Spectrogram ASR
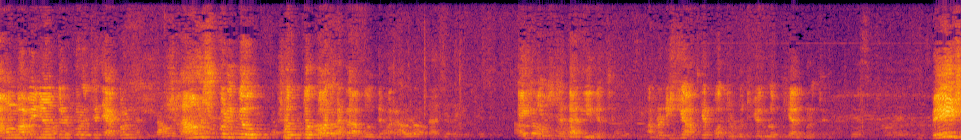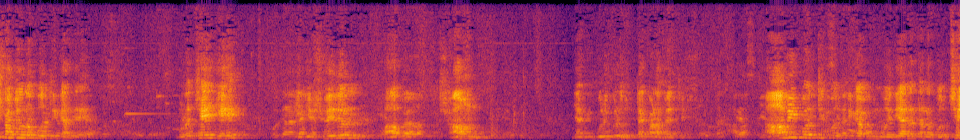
এমন ভাবে নিয়ন্ত্রণ করেছে যে এখন সাহস করে কেউ সত্য কথাটা বলতে পারে এই অবস্থায় দাঁড়িয়ে গেছে। আপনারা নিশ্চয়ই আজকের পত্র পত্রিকাগুলো খেয়াল করেছেন। বেশ কতগুলো পত্রিকাতে বলেছে যে এই যে শহীদুল বাবু শাওন, যাকে গুলি করে হত্যা করা হয়েছে, আমি পত্রিকা এবং মিডিয়ারা তারা বলছে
